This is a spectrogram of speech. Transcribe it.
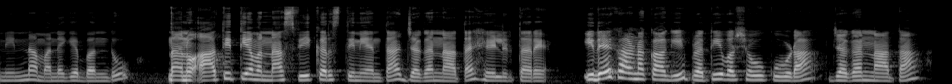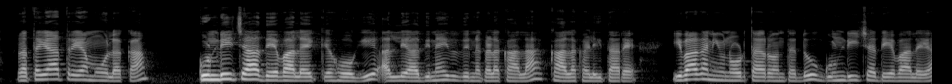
ನಿನ್ನ ಮನೆಗೆ ಬಂದು ನಾನು ಆತಿಥ್ಯವನ್ನು ಸ್ವೀಕರಿಸ್ತೀನಿ ಅಂತ ಜಗನ್ನಾಥ ಹೇಳಿರ್ತಾರೆ. ಇದೇ ಕಾರಣಕ್ಕಾಗಿ ಪ್ರತಿ ವರ್ಷವೂ ಕೂಡ ಜಗನ್ನಾಥ ರಥಯಾತ್ರೆಯ ಮೂಲಕ ಗುಂಡೀಚಾ ದೇವಾಲಯಕ್ಕೆ ಹೋಗಿ ಅಲ್ಲಿ ಹದಿನೈದು ದಿನಗಳ ಕಾಲ ಕಾಲ ಕಳೀತಾರೆ. ಇವಾಗ ನೀವು ನೋಡ್ತಾ ಇರುವಂಥದ್ದು ಗುಂಡೀಚ ದೇವಾಲಯ.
